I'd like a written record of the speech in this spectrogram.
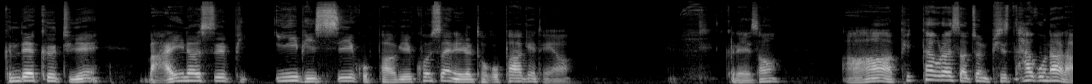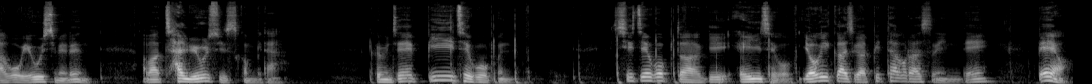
근데 그 뒤에 마이너스 2bc 곱하기 코사인 a를 더 곱하게 돼요. 그래서 아 피타고라스가 좀 비슷하구나라고 외우시면은 아마 잘 외울 수 있을 겁니다. 그럼 이제 b 제곱은 c제곱 더하기 a제곱 여기까지가 피타고라스인데 빼요.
